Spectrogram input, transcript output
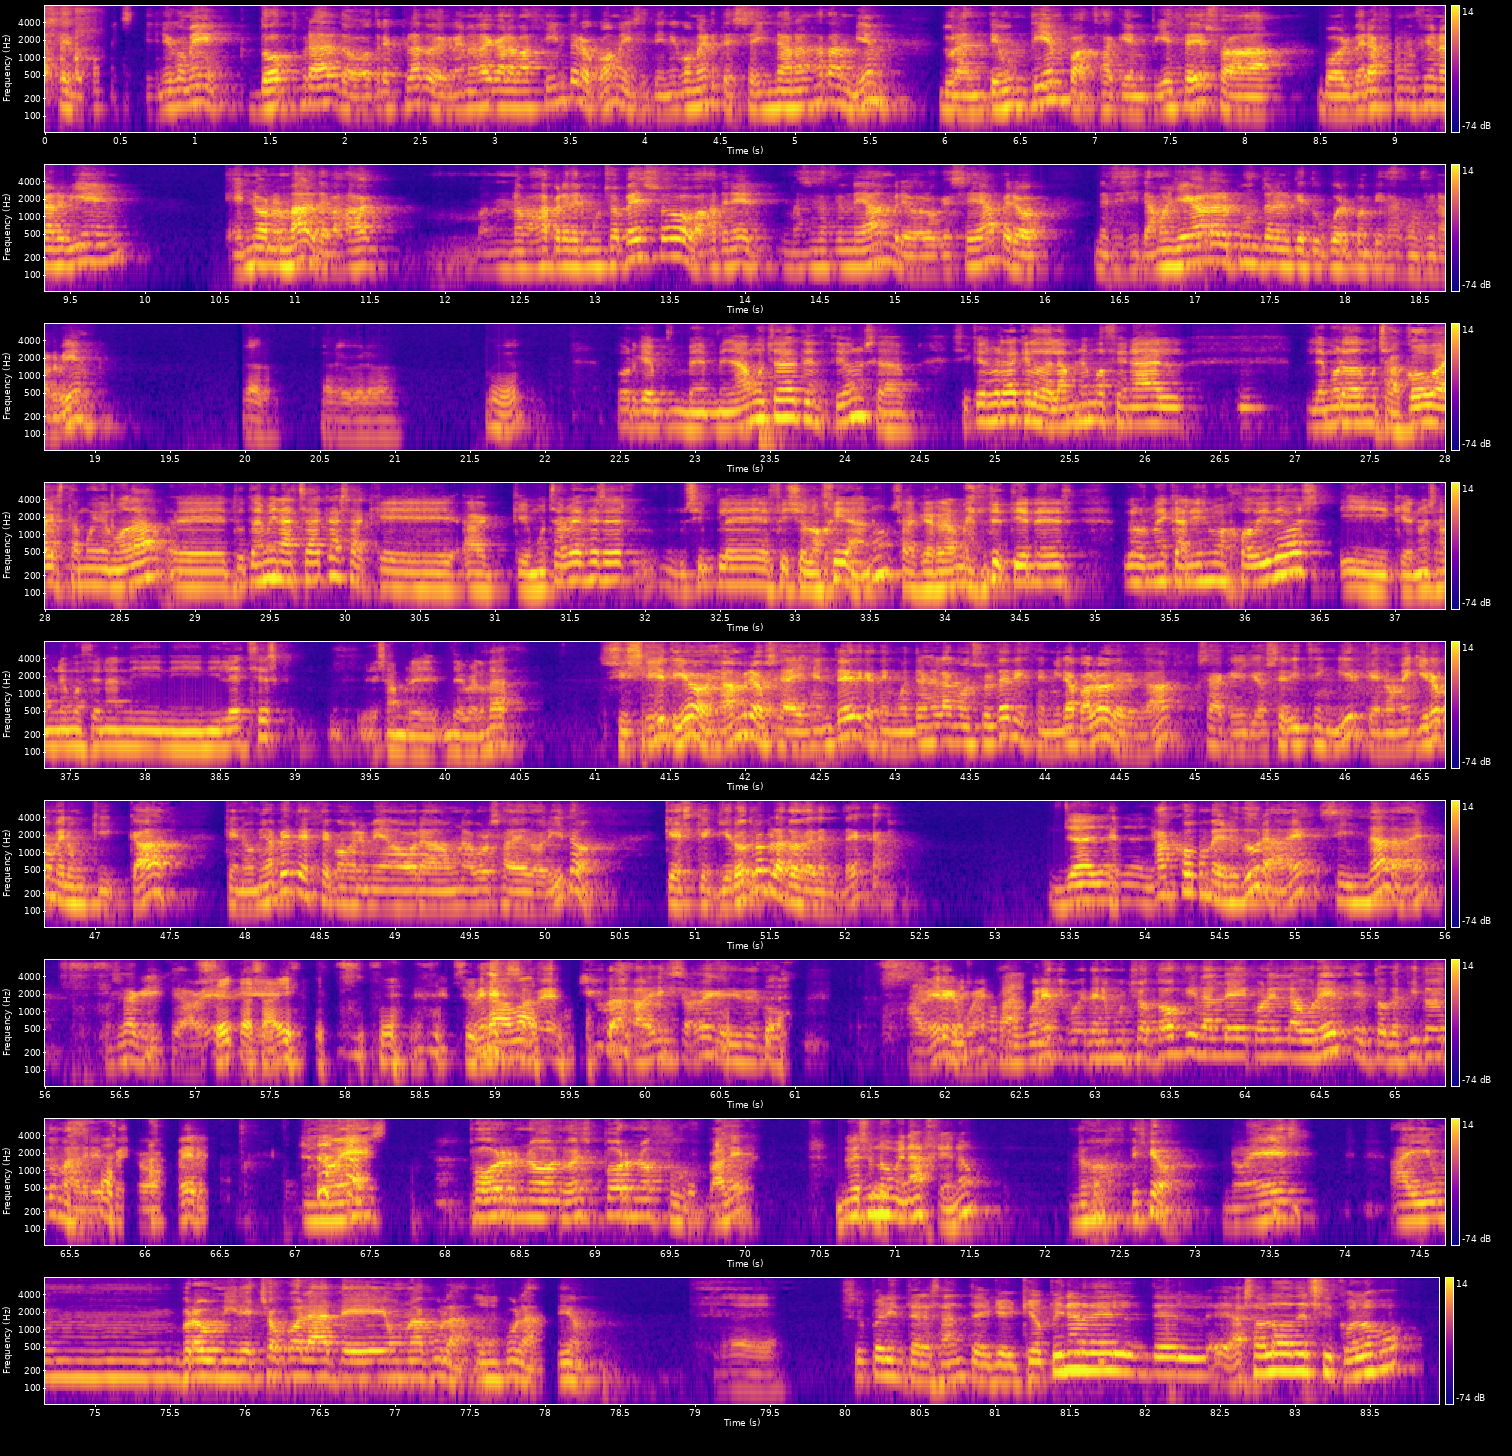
te lo comes. Si tiene que comer dos platos o tres platos de crema de calabacín, te lo comes. Y si tiene que comerte seis naranjas también. Durante un tiempo, hasta que empiece eso a volver a funcionar bien, es normal, te vas a, no vas a perder mucho peso, o vas a tener una sensación de hambre o lo que sea, pero necesitamos llegar al punto en el que tu cuerpo empieza a funcionar bien. Claro, claro, claro. Muy bien. Porque me, llama mucho la atención, o sea, sí que es verdad que lo del hambre emocional le hemos dado mucha coba y está muy de moda. Eh, tú también achacas a que, a que muchas veces es simple fisiología, ¿no? O sea, que realmente tienes los mecanismos jodidos y que no es hambre emocional ni, ni, leches, es hambre de verdad. Sí, sí, tío, es hambre. O sea, hay gente que te encuentras en la consulta y dice, mira, Pablo, de verdad. O sea, que yo sé distinguir, que no me quiero comer un Kit Kat, que no me apetece comerme ahora una bolsa de Dorito, que es que quiero otro plato de lentejas. Ya, ya, ya. ya. con verdura, ¿eh? Sin nada, ¿eh? O sea, que dice, a ver. Secas eh, ahí. Sin nada más. ahí, ¿sabes? Que dice tú. A ver, que puede estar bueno, tú puedes tener mucho toque y darle con el laurel el toquecito de tu madre, pero, a ver, no es porno, no es porno food, ¿vale? No es un homenaje, ¿no? No, tío, no es. Hay un brownie de chocolate, una cula, un culan, tío. Súper interesante. ¿Qué, opinas del, Has hablado del psicólogo.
